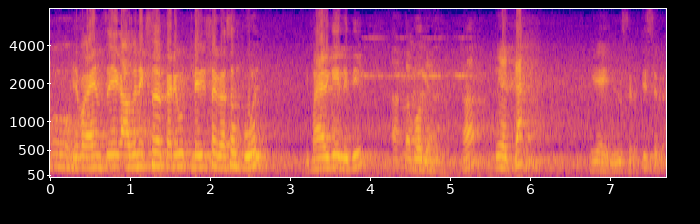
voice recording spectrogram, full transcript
हो. हे बघा यांचं एक अजून एक सहकारी उठलेली सगळं संपवून ती बाहेर गेली ती. आता बघूया. हा? ते आहेत का? हे आहे दुसरं तिसरं.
